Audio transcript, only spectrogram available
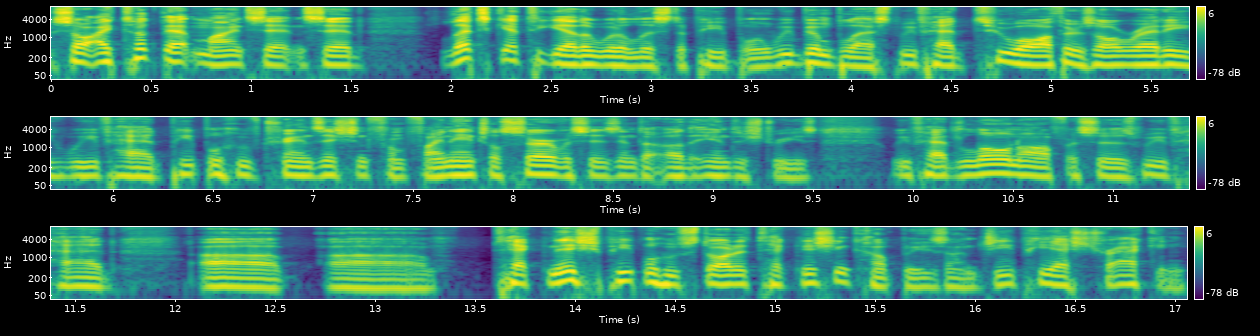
so I took that mindset and said, let's get together with a list of people. And we've been blessed. We've had two authors already. We've had people who've transitioned from financial services into other industries. We've had loan officers. We've had uh, uh, technician people who started technician companies on GPS tracking.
